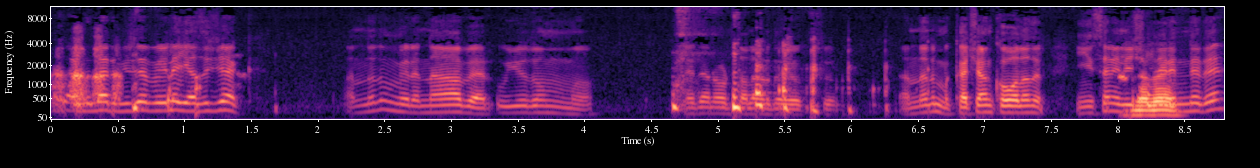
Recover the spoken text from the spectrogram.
Uzaylılar bize böyle yazacak. Anladın mı böyle ne haber? Uyudun mu? Neden ortalarda yoksun? Anladın mı? Kaçan kovalanır. İnsan ilişkilerinde de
